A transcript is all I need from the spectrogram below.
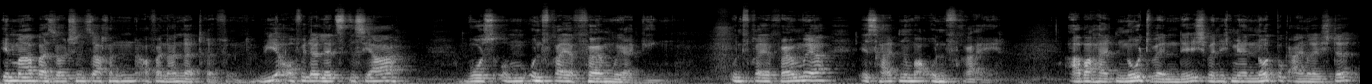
immer bei solchen Sachen aufeinandertreffen. Wie auch wieder letztes Jahr, wo es um unfreie Firmware ging. Unfreie Firmware ist halt nun mal unfrei. Aber halt notwendig, wenn ich mir ein Notebook einrichte,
